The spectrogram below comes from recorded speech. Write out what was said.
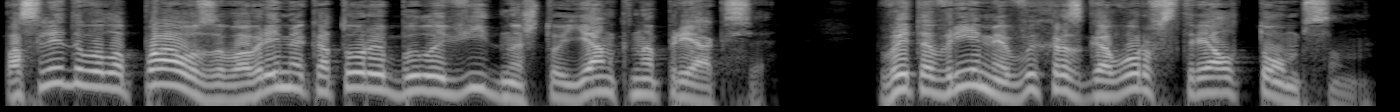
Последовала пауза, во время которой было видно, что Янг напрягся. В это время в их разговор встрял Томпсон.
